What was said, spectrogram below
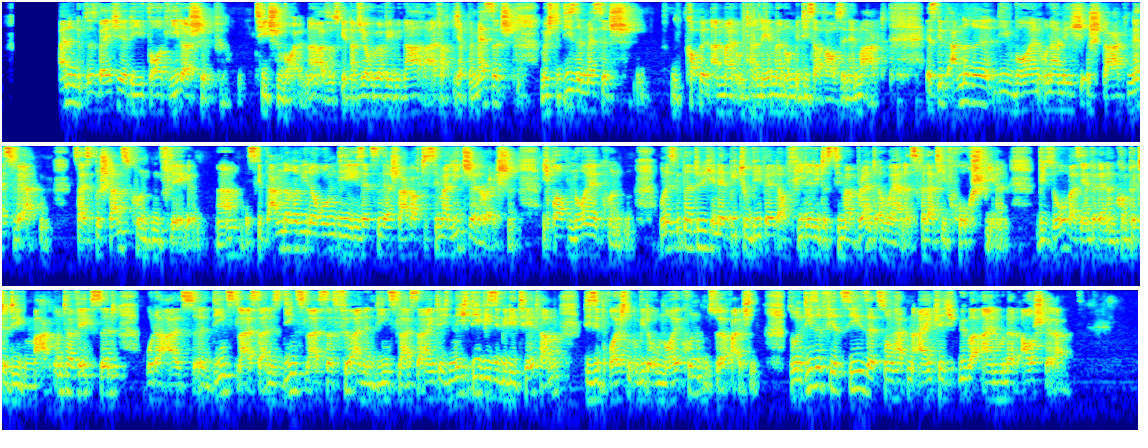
einen gibt es welche, die Thought Leadership teachen wollen. Ne? Also es geht natürlich auch über Webinare. Einfach, ich habe eine Message, möchte diese Message koppeln an mein Unternehmen und mit dieser raus in den Markt. Es gibt andere, die wollen unheimlich stark netzwerken. Das heißt Bestandskundenpflege. Ja. Es gibt andere wiederum, die setzen sehr stark auf das Thema Lead Generation. Ich brauche neue Kunden. Und es gibt natürlich in der B2B-Welt auch viele, die das Thema Brand Awareness relativ hoch spielen. Wieso? Weil sie entweder in einem kompetitiven Markt unterwegs sind oder als äh, Dienstleister eines Dienstleisters für einen Dienstleister eigentlich nicht die Visibilität haben, die sie bräuchten, um wiederum neue Kunden zu erreichen. So, und diese vier Zielsetzungen hatten eigentlich über 100 Aussteller.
